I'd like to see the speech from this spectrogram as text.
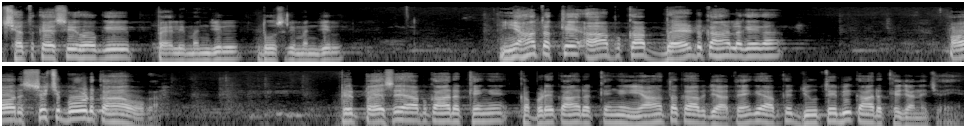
छत कैसी होगी? पहली मंजिल, दूसरी मंजिल। यहाँ तक के आपका बेड कहाँ लगेगा? और स्विच बोर्ड कहाँ होगा? फिर पैसे आप कहाँ रखेंगे? कपड़े कहाँ रखेंगे? यहाँ तक आप जाते हैं कि आपके जूते भी कहाँ रखे जाने चाहिए।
